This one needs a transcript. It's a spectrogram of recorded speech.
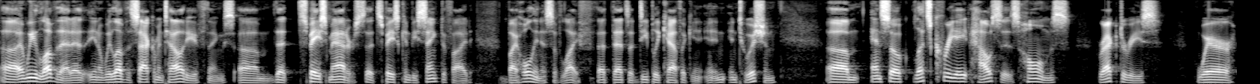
Uh, and we love that. Uh, you know, we love the sacramentality of things. Um, that space matters. That space can be sanctified by holiness of life. That that's a deeply Catholic in, in, intuition. Um, and so, let's create houses, homes, rectories, where,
